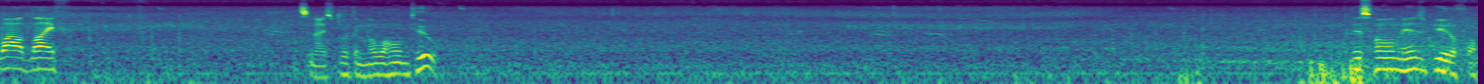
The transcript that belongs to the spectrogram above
Wildlife. It's a nice looking mobile home too. This home is beautiful.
